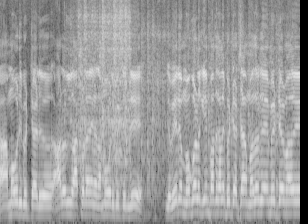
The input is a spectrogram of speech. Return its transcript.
ఆ అమ్మ ఒడి పెట్టాడు. ఆడవాళ్ళు లాక్కోవడానికి కదా అమ్మ ఒడి పెట్టింది. ఇంకా వేరే మొగోళ్ళకి ఏం పథకాలు పెట్టాడు సార్? మొదలుగా ఏం పెట్టాడు? మరి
